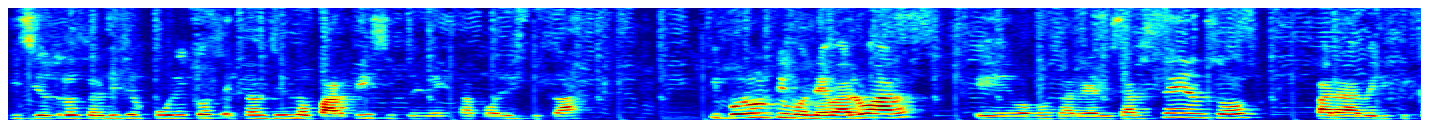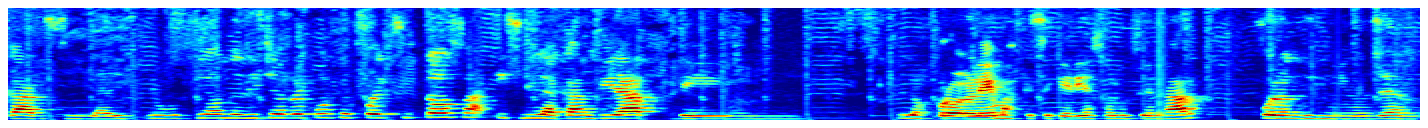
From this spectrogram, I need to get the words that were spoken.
y si otros servicios públicos están siendo partícipes de esta política. Y por último, en evaluar, eh, vamos a realizar censos para verificar si la distribución de dichos recursos fue exitosa y si la cantidad de los problemas que se quería solucionar fueron disminuyendo.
